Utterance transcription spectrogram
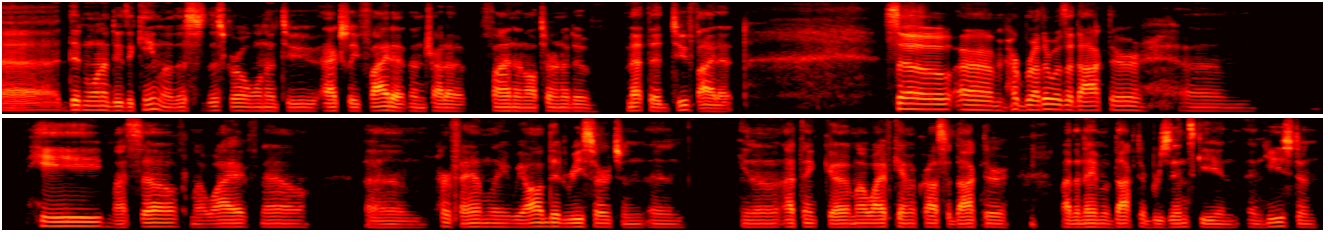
uh, didn't want to do the chemo. This this girl wanted to actually fight it and try to find an alternative method to fight it. So um, her brother was a doctor. Um, he, myself, my wife now, um, her family, we all did research and and you know I think uh, my wife came across a doctor by the name of Dr. Burzynski in, in Houston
